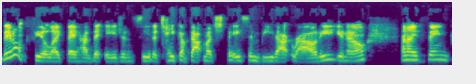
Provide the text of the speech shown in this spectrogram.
They don't feel like they have the agency to take up that much space and be that rowdy, you know. And I think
